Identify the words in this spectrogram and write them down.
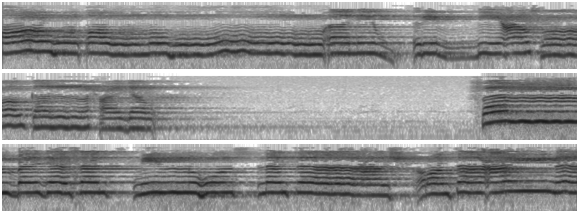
الله قومه أن اضرب بعصاك الحجر فانبجست منه اثنتا عشرة عينا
